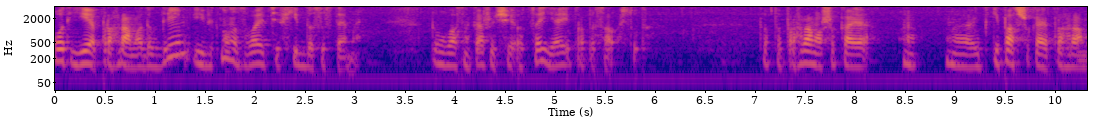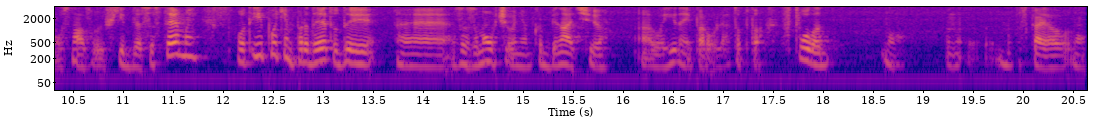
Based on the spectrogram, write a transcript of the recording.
От є програма DocDream, і вікно називається Вхід до системи. Тому, власне кажучи, оце я і прописав ось тут. Тобто програма шукає, е, е, Кіпас шукає програму з назвою Вхід для системи, от, і потім передає туди е, за замовчуванням комбінацію логіна і пароля. Тобто в поле ну, натискає ну,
